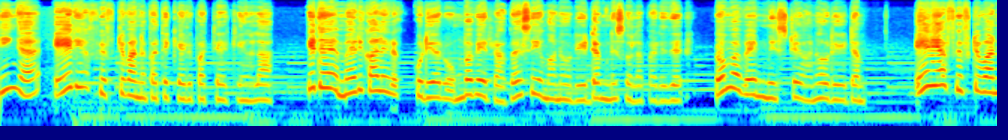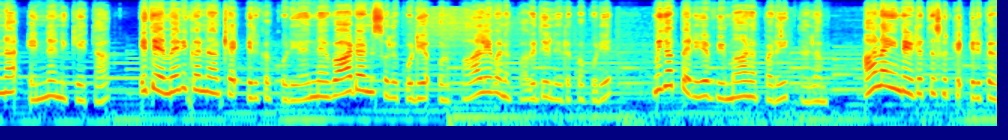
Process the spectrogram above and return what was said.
நீங்கள் ஏரியா ஃபிஃப்டி ஒன்னை பற்றி கேள்விப்பட்டிருக்கீங்களா? இது அமெரிக்காவில் இருக்கக்கூடிய ரொம்பவே ரகசியமான ஒரு இடம்னு சொல்லப்படுது. ரொம்பவே மிஸ்டியான ஒரு இடம். ஏரியா ஃபிஃப்டி ஒன்னா என்னன்னு கேட்டால் இது அமெரிக்க நாட்டில் இருக்கக்கூடிய நெவாடான்னு சொல்லக்கூடிய ஒரு பாலைவன பகுதியில் இருக்கக்கூடிய மிகப்பெரிய விமானப்படை தளம். ஆனால் இந்த இடத்தை சுற்றி இருக்கிற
